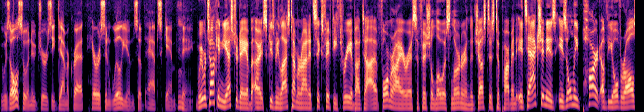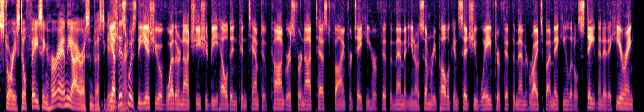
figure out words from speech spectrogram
it was also a New Jersey Democrat, Harrison Williams of Abscam fame. We were talking yesterday, about, uh, excuse me, last time around at 6:53 about uh, former IRS official Lois Lerner in the Justice Department. Its action is is only part of the overall story, still facing her and the IRS investigation. Yeah, this right? was the issue of whether or not she should be held in contempt of Congress for not testifying, for taking her Fifth Amendment. You know, some Republicans said she waived her Fifth Amendment rights by making a little statement at a hearing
